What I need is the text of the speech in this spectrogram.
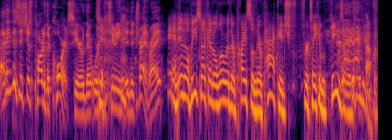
I think this is just part of the course here that we're continuing in the trend, right? And MLB's not going to lower their price on their package for taking games away from you.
